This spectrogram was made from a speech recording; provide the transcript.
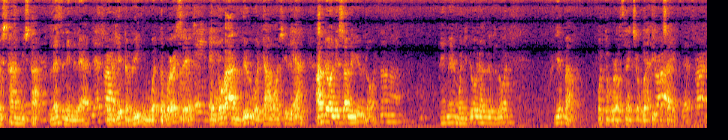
It's time you stop listening to that That's and get to reading what the word says and go out and do what God wants you to Yeah. do. I'm doing this under you, Lord. Uh-huh. Amen. When you do it under the Lord, forget about what the world thinks or what That's people say. right, that's right.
